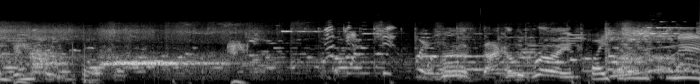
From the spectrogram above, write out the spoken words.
Var ya ben çok Uh, back on the grind. Viper'ın üstüne.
